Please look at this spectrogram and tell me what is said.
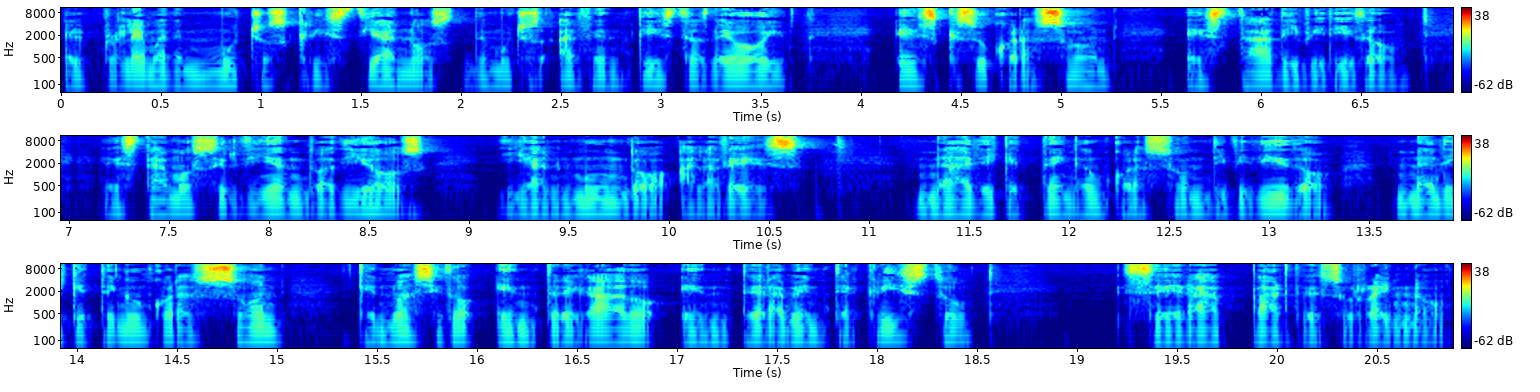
El problema de muchos cristianos, de muchos adventistas de hoy, es que su corazón está dividido. Estamos sirviendo a Dios y al mundo a la vez. Nadie que tenga un corazón dividido, nadie que tenga un corazón que no ha sido entregado enteramente a Cristo, será parte de su reino.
